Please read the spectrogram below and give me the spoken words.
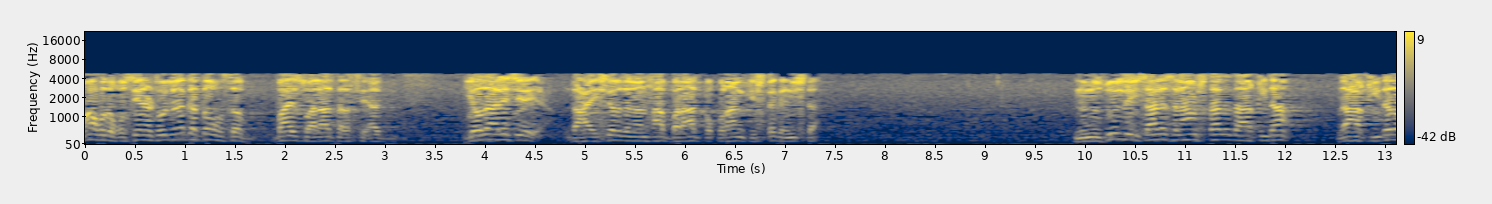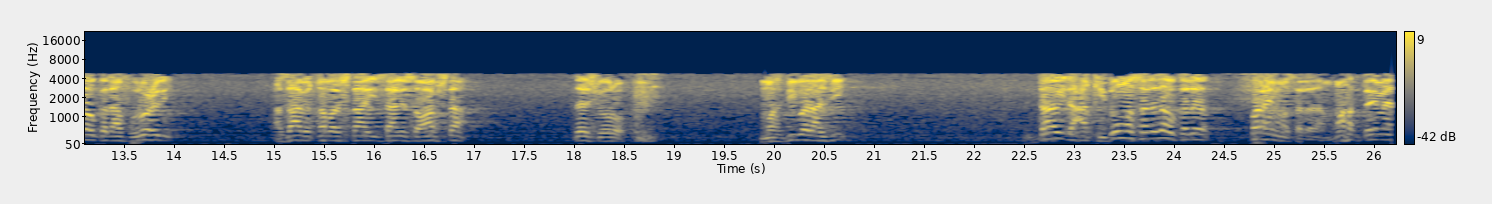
ما خود حسین ٹول نہ کتو سب بائے سوالات طرف سے یو دالے سے داعشر دنہا برات پا قرآن کشتا گنشتا نزول دا عیسیٰ علیہ السلام شتا دا عقیدہ دا عقیدہ دا کدا فروع دی عذاب قبر شتا عیسیٰ علیہ ثواب شتا دا شورو مہدی و راضی داوی دا عقیدو مسئلہ دا کدا فرع مسئلہ دا محتر میں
